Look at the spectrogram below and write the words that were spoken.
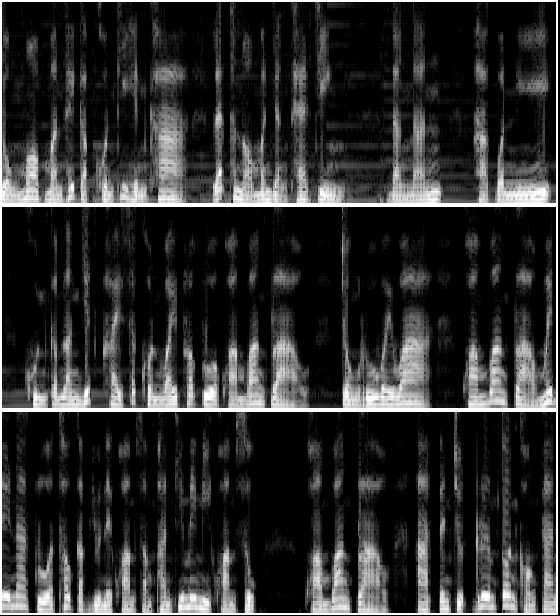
จงมอบมันให้กับคนที่เห็นค่า และถนอมมันอย่างแท้จริง ดังนั้น หากวันนี้คุณกำลังยึดใครสักคนไว้เพราะกลัวความว่างเปล่า จงรู้ไว้ว่า ความว่างเปล่าไม่ได้น่ากลัวเท่ากับอยู่ในความสัมพันธ์ที่ไม่มีความสุข ความว่างเปล่าอาจเป็นจุดเริ่มต้นของการ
